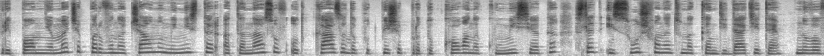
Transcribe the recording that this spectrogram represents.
Припомняме, че първоначално министър Атанасов отказа да подпише протокола на комисията след изслушването на кандидатите, но в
